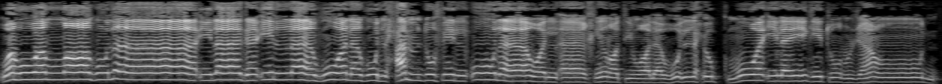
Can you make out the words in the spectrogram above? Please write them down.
وهو الله لا إله إلا هو له الحمد في الأولى والآخرة وله الحكم وإليه ترجعون.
